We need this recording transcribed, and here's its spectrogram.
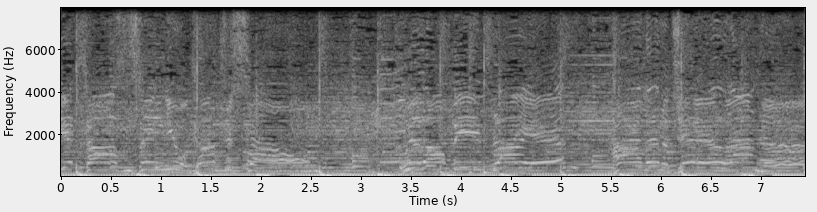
Gonna play our guitars and sing you a country song. We'll all be flying higher than a jetliner.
